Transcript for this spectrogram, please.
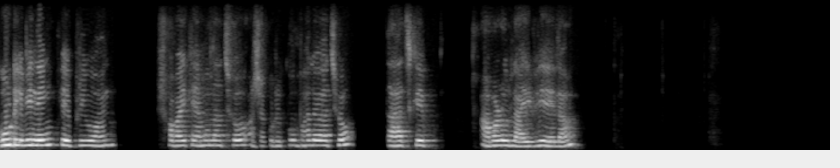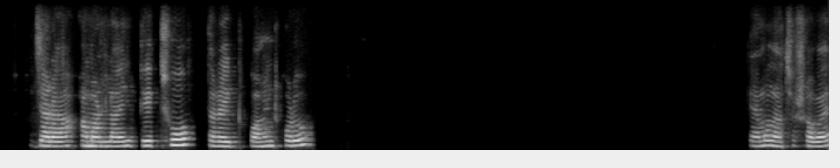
গুড ইভিনিং এভরিওয়ান সবাই কেমন আছো? আশা করি খুব ভালো আছো। তা আজকে আবারও লাইভে এলাম। যারা আমার লাইভ দেখছ, তারা একটু কমেন্ট করো। কেমন আছো সবাই?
